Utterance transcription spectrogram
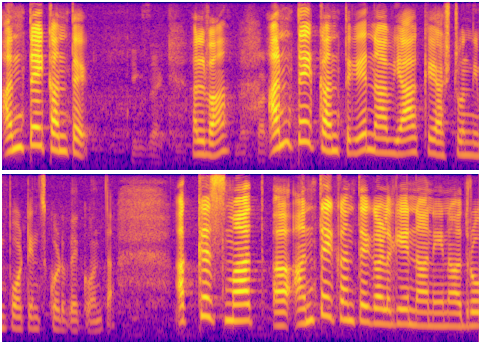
ಅಂತೆ ಕಂತೆ. ಅಲ್ವಾ? ಅಂತೆ ಕಂತೆಗೆ ನಾವು ಯಾಕೆ ಅಷ್ಟೊಂದು ಇಂಪಾರ್ಟೆನ್ಸ್ ಕೊಡಬೇಕು ಅಂತ? ಅಕಸ್ಮಾತ್ ಅಂತೆ ಕಂತೆಗಳಿಗೆ ನಾನೇನಾದರೂ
